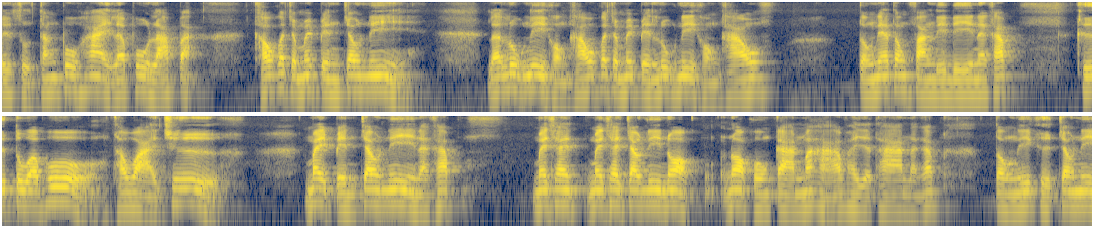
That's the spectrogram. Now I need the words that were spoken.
ริสุทธิ์ทั้งผู้ให้และผู้รับอะเขาก็จะไม่เป็นเจ้าหนี้ และลูกหนี้ของเขาก็จะไม่เป็นลูกหนี้ของเขา ตรงนี้ต้องฟังดีๆนะครับ คือตัวผู้ถวายชื่อ ไม่เป็นเจ้าหนี้นะครับ ไม่ใช่ไม่ใช่เจ้าหนี้นอกนอกโครงการมหาภัยทานนะครับ ตรงนี้คือเจ้าหนี้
